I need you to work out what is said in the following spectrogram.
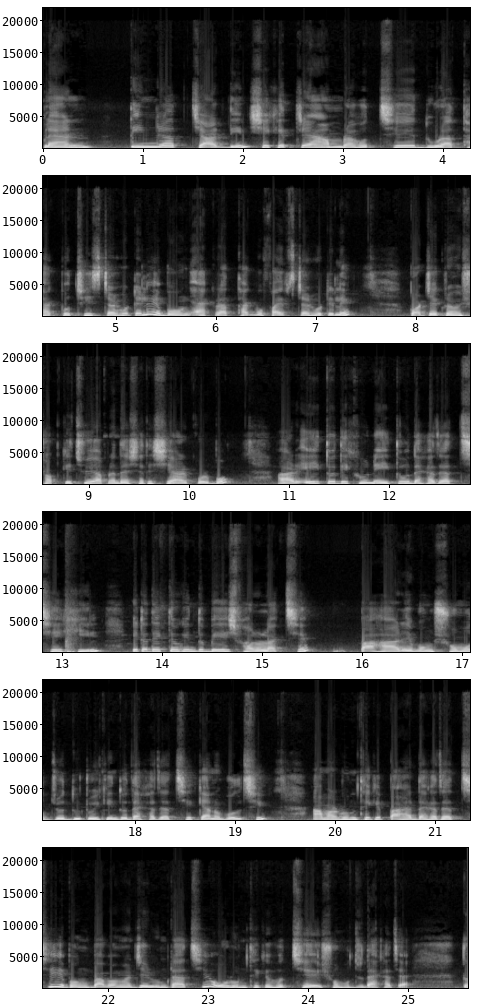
প্ল্যান তিন রাত চার দিন, সেক্ষেত্রে আমরা হচ্ছে দু রাত থাকব থ্রি স্টার হোটেলে এবং এক রাত থাকব ফাইভ স্টার হোটেলে পর্যায়ক্রমে সব কিছুই আপনাদের সাথে শেয়ার করব। আর এই তো দেখুন, এই তো দেখা যাচ্ছে হিল। এটা দেখতেও কিন্তু বেশ ভালো লাগছে। পাহাড় এবং সমুদ্র দুটোই কিন্তু দেখা যাচ্ছে, কেন বলছি? আমার রুম থেকে পাহাড় দেখা যাচ্ছে এবং বাবা মার যে রুমটা আছে, ও রুম থেকে হচ্ছে সমুদ্র দেখা যায়। তো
